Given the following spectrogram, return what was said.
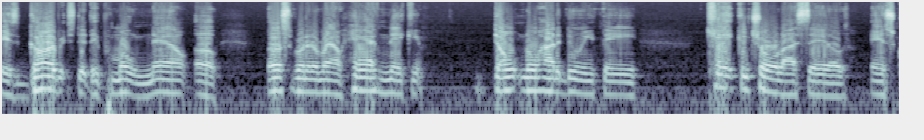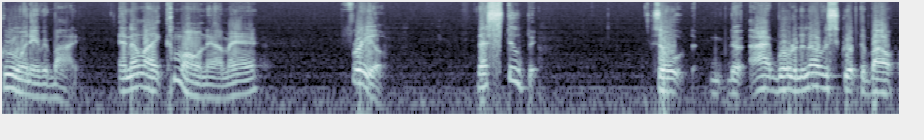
it's garbage that they promote now of us running around half naked, don't know how to do anything, can't control ourselves, and screwing everybody. And I'm like, come on now, man. For real. That's stupid. So the, I wrote another script about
